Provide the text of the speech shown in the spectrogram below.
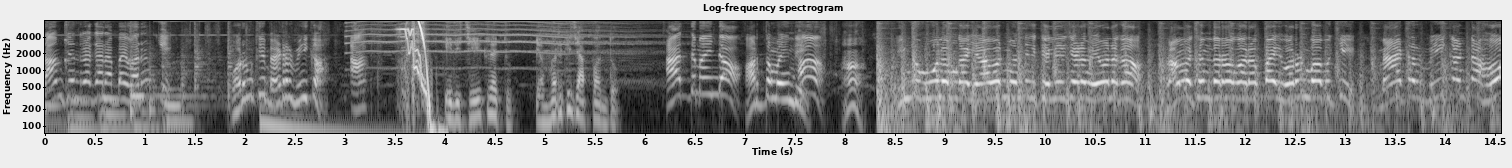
రామచంద్ర గారు అబ్బాయి వరుణ్కి వరుణ్కి మ్యాటర్ వీకా? ఇది సీక్రెట్ ఎవరికి చెప్పొద్దు. అర్థమైందో? అర్థమైంది. ఇందు మూలంగా యావన్ మందికి తెలియజేయడం ఏమనగా రామచంద్రరావు గారు అబ్బాయి వరుణ్ బాబుకి మ్యాటర్ వీక్ అంట హో!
